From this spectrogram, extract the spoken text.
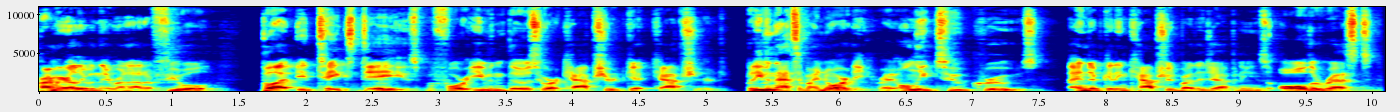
primarily when they run out of fuel. But it takes days before even those who are captured get captured. But even that's a minority, right? Only two crews end up getting captured by the Japanese. All the rest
